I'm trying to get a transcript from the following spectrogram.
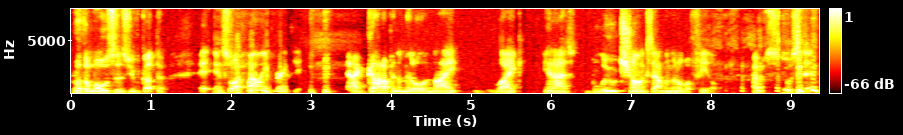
Brother Moses, you've got to. And so I finally drank it. And I got up in the middle of the night, like, and I blew chunks out in the middle of a field. I was so sick.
